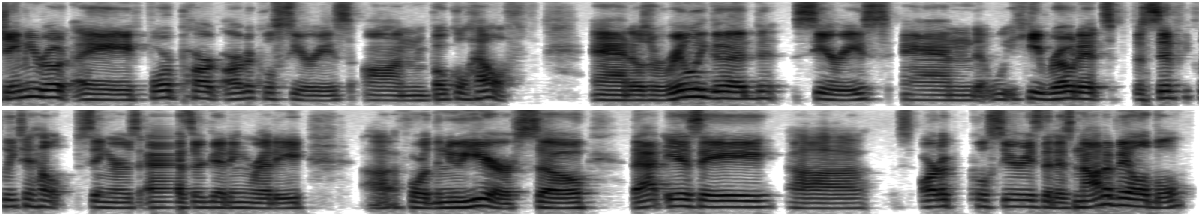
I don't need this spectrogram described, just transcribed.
Jamie wrote a four part article series on vocal health. And it was a really good series. And we, he wrote it specifically to help singers as they're getting ready uh, for the new year. So that is a uh, article series that is not available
